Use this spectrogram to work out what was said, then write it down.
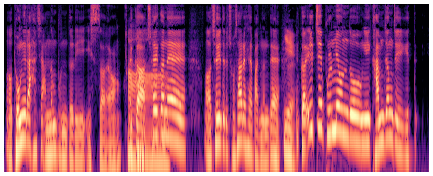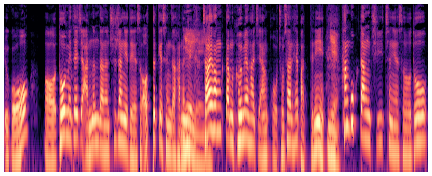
어, 동의를 하지 않는 분들이 있어요. 그러니까 아. 최근에 어, 저희들이 조사를 해봤는데, 예. 그러니까 일제 불매 운동이 감정적이고 어, 도움이 되지 않는다는 주장에 대해서 어떻게 생각하는지 예, 예, 예. 자유한국당을 거명하지 않고 조사를 해봤더니 예. 한국당 지지층에서도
